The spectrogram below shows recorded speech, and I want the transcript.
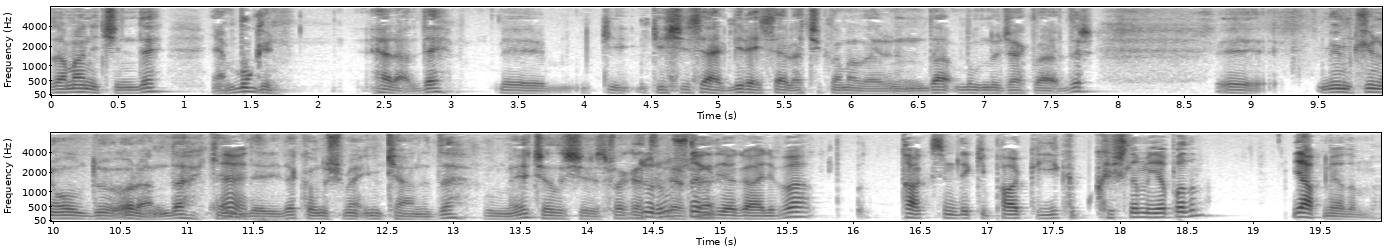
Zaman içinde yani bugün herhalde e, ki, kişisel, bireysel açıklamalarında bulunacaklardır. E, mümkün olduğu oranda kendileriyle konuşma imkanı da bulmaya çalışırız. Fakat Durum şuna gidiyor galiba. Taksim'deki parkı yıkıp kışla mı yapalım, yapmayalım mı?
